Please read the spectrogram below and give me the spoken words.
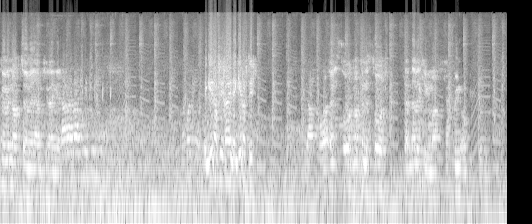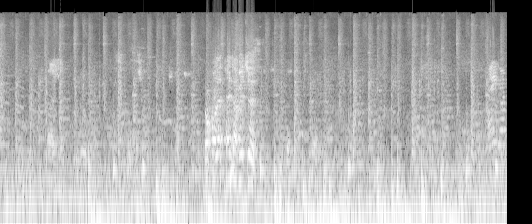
bin mit Nocturne, wenn er mich reingeht. Er geht auf die Reihe, er geht auf dich. Ja, Nocturne ist tot, Nocturne ist tot. Ich hab einen Double Key gemacht, ich hab Green irgendwie ja, ich hab... Go for that Penta, Bitches! Mein Gott,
